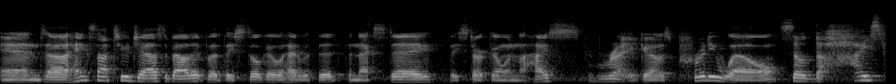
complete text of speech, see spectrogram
And uh, Hank's not too jazzed about it, but they still go ahead with it. The next day, they start going the heists. It goes pretty well. So the heist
